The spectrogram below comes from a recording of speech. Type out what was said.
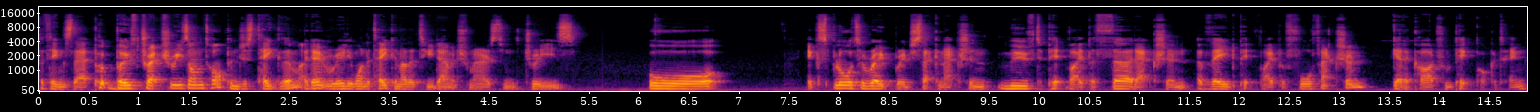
for things there? Put both treacheries on top and just take them. I don't really want to take another two damage from arrows from the trees. Or explore to rope bridge second action, move to pit viper third action, evade pit viper fourth action, get a card from pickpocketing.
